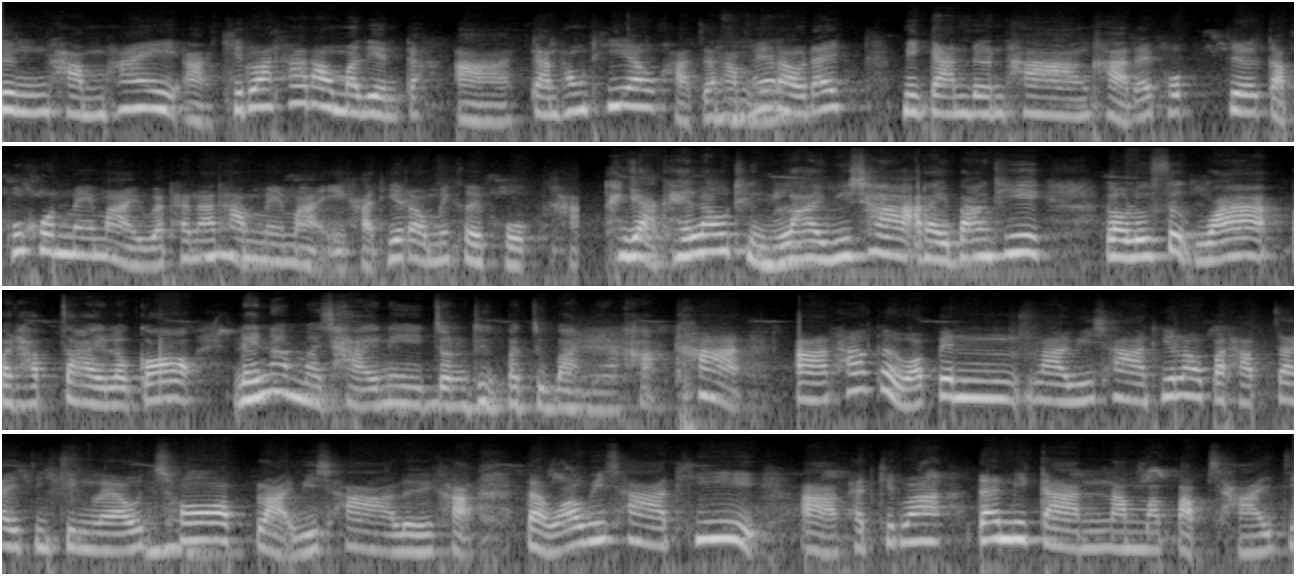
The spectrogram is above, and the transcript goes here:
จึงทำให้อ่าคิดว่าถ้าเรามาเรียนกะอ่าการท่องเที่ยวค่ะ จะทำให้อือฮึเราได้มีการเดินทางค่ะ ได้พบเจอกับผู้คนใหม่ ๆ วัฒนธรรมใหม่ๆ ค่ะ ที่เราไม่เคยพบค่ะ อยากให้เล่าถึงรายวิชาอะไรบ้างที่เรารู้สึกว่าประทับใจแล้วก็ได้นำมาใช้ในจนถึงปัจจุบันเนี้ยค่ะ ค่ะอ่าถ้าเกิดว่าเป็นรายวิชาที่เราประทับใจจริง ๆ แล้วชอบหลายวิชาเลยค่ะ แต่ว่าวิชาที่อ่าแพทย์คิดว่าได้มีการนำมาปรับใช้จ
